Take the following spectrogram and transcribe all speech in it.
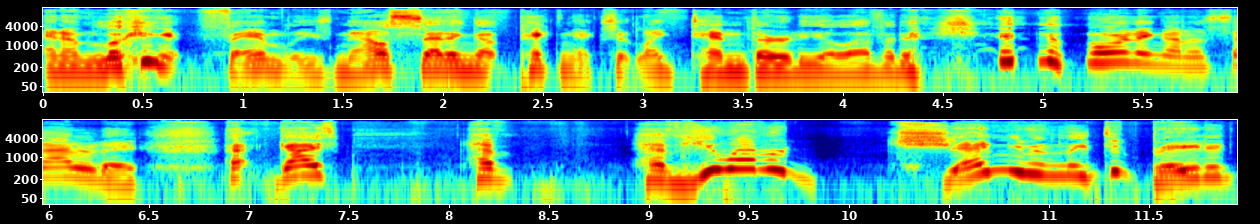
And I'm looking at families now setting up picnics at like 10 30, 11 ish in the morning on a Saturday. Ha, guys, have have you ever genuinely debated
